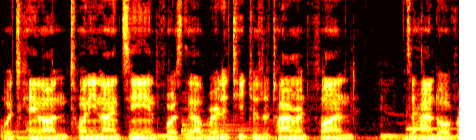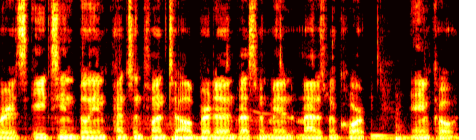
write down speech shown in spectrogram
which came out in 2019, forced the Alberta Teachers Retirement Fund to hand over its 18 billion pension fund to Alberta Investment Management Corp, AIMCO,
